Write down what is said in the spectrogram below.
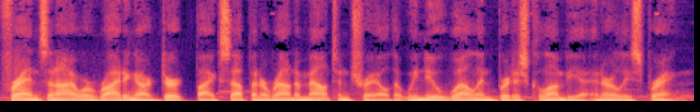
Friends and I were riding our dirt bikes up and around a mountain trail that we knew well in British Columbia in early spring.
